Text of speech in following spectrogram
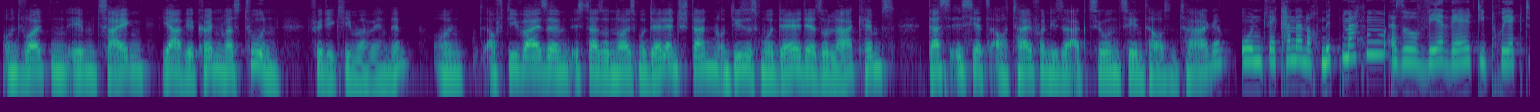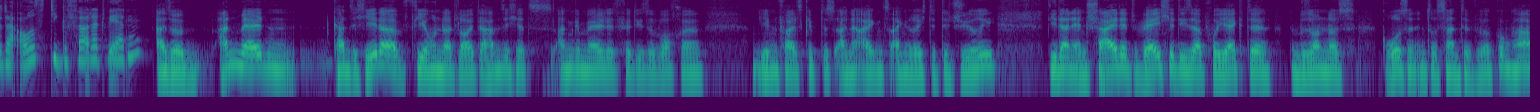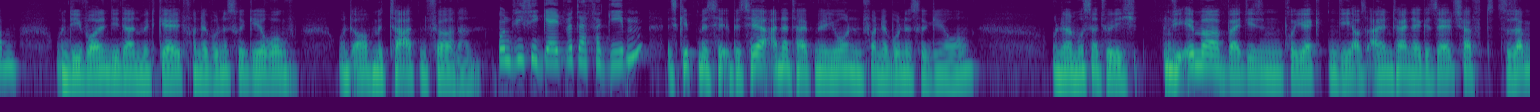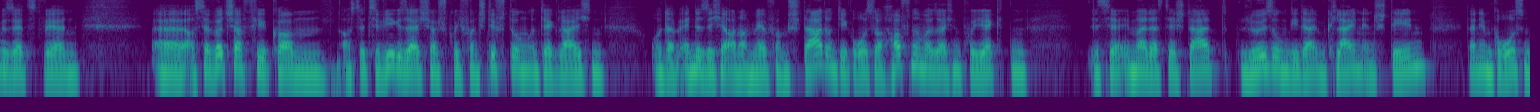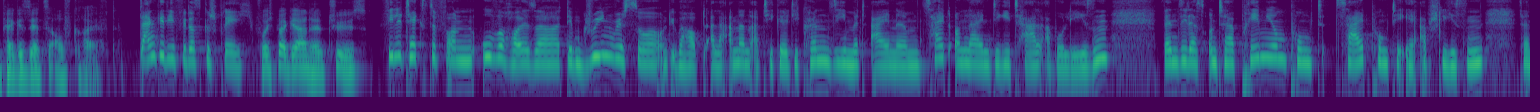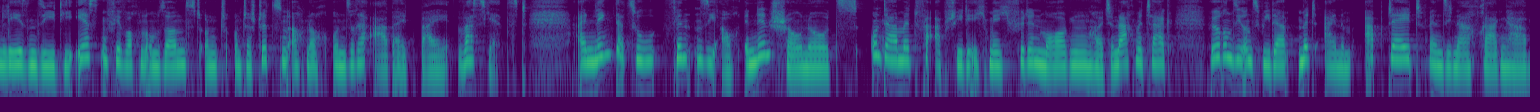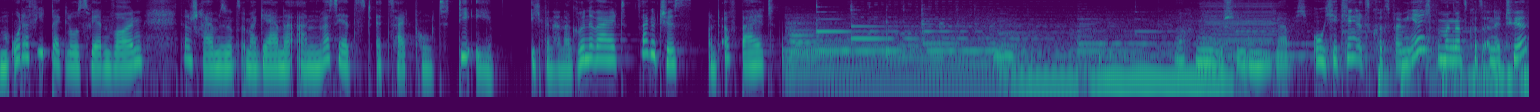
und wollten eben zeigen, ja, wir können was tun für die Klimawende. Und auf die Weise ist da so ein neues Modell entstanden. Und dieses Modell der Solarcamps, das ist jetzt auch Teil von dieser Aktion 10.000 Tage. Und wer kann da noch mitmachen? Also wer wählt die Projekte da aus, die gefördert werden? Also anmelden kann sich jeder. 400 Leute haben sich jetzt angemeldet für diese Woche. Jedenfalls gibt es eine eigens eingerichtete Jury, die dann entscheidet, welche dieser Projekte eine besonders große und interessante Wirkung haben. Und die wollen die dann mit Geld von der Bundesregierung und auch mit Taten fördern. Und wie viel Geld wird da vergeben? Es gibt bisher anderthalb Millionen von der Bundesregierung. Und dann muss natürlich, wie immer bei diesen Projekten, die aus allen Teilen der Gesellschaft zusammengesetzt werden, äh, aus der Wirtschaft viel kommen, aus der Zivilgesellschaft, sprich von Stiftungen und dergleichen. Und am Ende sicher auch noch mehr vom Staat. Und die große Hoffnung bei solchen Projekten ist ja immer, dass der Staat Lösungen, die da im Kleinen entstehen, dann im Großen per Gesetz aufgreift. Danke dir für das Gespräch. Furchtbar gerne. Tschüss. Viele Texte von Uwe Häuser, dem Green Resort und überhaupt alle anderen Artikel, die können Sie mit einem Zeit Online Digital Abo lesen. Wenn Sie das unter premium.zeit.de abschließen, dann lesen Sie die ersten vier Wochen umsonst und unterstützen auch noch unsere Arbeit bei Was jetzt? Einen Link dazu finden Sie auch in den Show Notes. Und damit verabschiede ich mich für den Morgen. Heute Nachmittag hören Sie uns wieder mit einem Update. Wenn Sie Nachfragen haben oder Feedback loswerden wollen, dann schreiben Sie uns immer gerne an wasjetzt.zeit.de. Ich bin Hanna Grünewald, sage Tschüss und auf bald. Noch nie geschrieben, glaube ich. Oh, hier klingelt es kurz bei mir. Ich bin mal ganz kurz an der Tür.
